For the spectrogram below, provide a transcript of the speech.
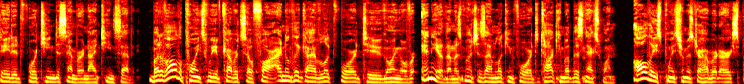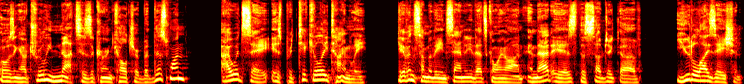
dated 14 December 1970. But of all the points we have covered so far, I don't think I have looked forward to going over any of them as much as I'm looking forward to talking about this next one. All these points from Mr. Hubbard are exposing how truly nuts is the current culture, but this one, I would say, is particularly timely given some of the insanity that's going on, and that is the subject of utilization.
